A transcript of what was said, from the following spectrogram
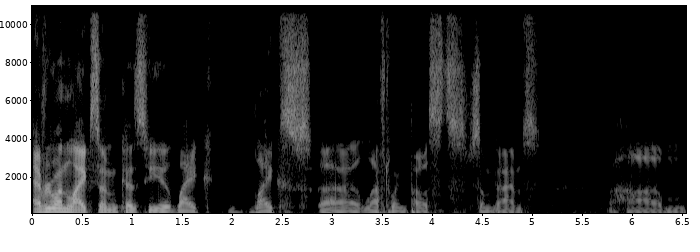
everyone likes him because he like likes uh, left wing posts sometimes. Um,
